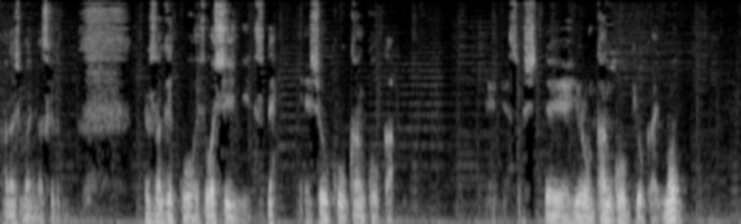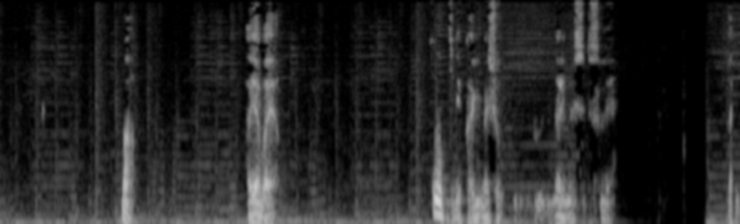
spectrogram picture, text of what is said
話もありますけども、皆さん結構忙しいですね。えー商工観光課、えーそして世論観光協会も、まあ、早々、後期で帰りましょうという風になりましてですね。はい。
